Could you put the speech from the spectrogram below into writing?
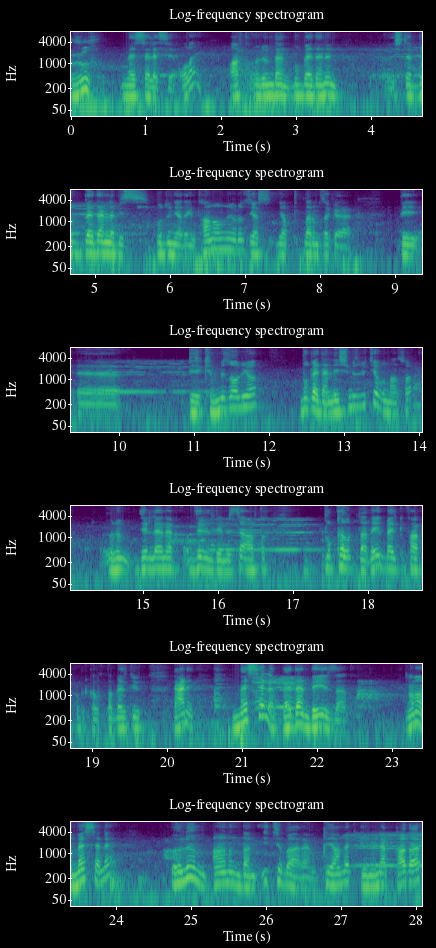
ruh meselesi olay artık ölümden bu bedenin işte bu bedenle biz bu dünyada imtihan olunuyoruz. Yas- Yaptıklarımıza göre bir e, birikimimiz oluyor. Bu bedenle işimiz bitiyor bundan sonra. Ölüm dirilene dirildiğimizde artık bu kılıkta değil belki farklı bir kılıkta belki yani mesele beden değil zaten. Ama mesele ölüm anından itibaren kıyamet gününe kadar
